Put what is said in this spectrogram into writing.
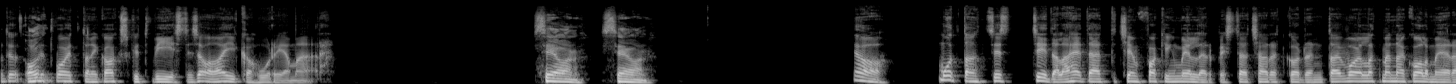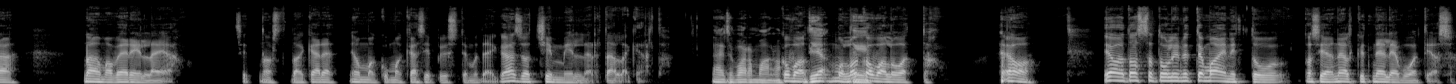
Mutta jos On- nyt voitto niin 25, niin se on aika hurja määrä. Se on, se on. Joo, mutta siis siitä lähdetään, että Jim fucking Miller pistää Jared Gordonin, tai voi olla, että mennään kolme erää naama verille ja sitten nostetaan kädet jommankumman käsi pystyyn, mutta eiköhän se ole Jim Miller tällä kertaa. Näin se varmaan on. Kova, Tie- mulla on niin. kova luotto. Joo. Joo, tuossa tuli nyt jo mainittua tosiaan 44-vuotias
